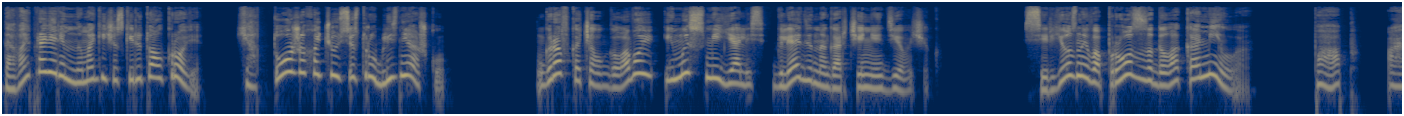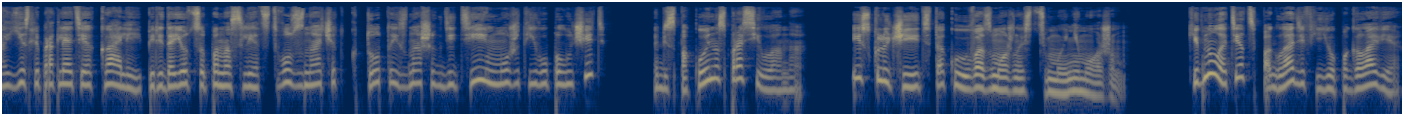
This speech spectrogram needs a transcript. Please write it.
«Давай проверим на магический ритуал крови. Я тоже хочу сестру-близняшку». Граф качал головой, и мы смеялись, глядя на горчение девочек. Серьезный вопрос задала Камила. «Пап, а если проклятие Калии передается по наследству, значит, кто-то из наших детей может его получить?» Обеспокоенно спросила она. «Исключить такую возможность мы не можем». Кивнул отец, погладив ее по голове.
